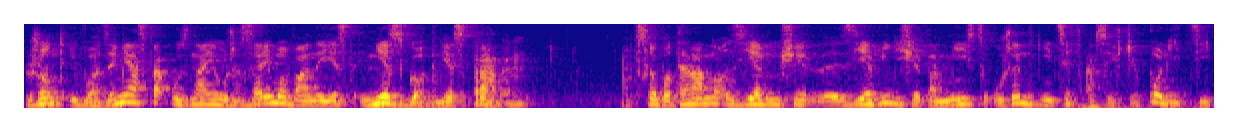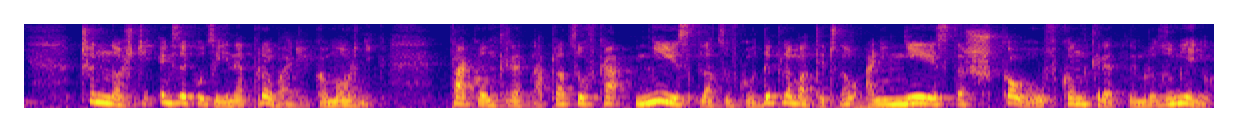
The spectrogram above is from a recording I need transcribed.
Rząd i władze miasta uznają, że zajmowany jest niezgodnie z prawem. W sobotę rano się, zjawili się tam miejscu urzędnicy w asyście policji. Czynności egzekucyjne prowadzi komornik. Ta konkretna placówka nie jest placówką dyplomatyczną, ani nie jest też szkołą w konkretnym rozumieniu.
